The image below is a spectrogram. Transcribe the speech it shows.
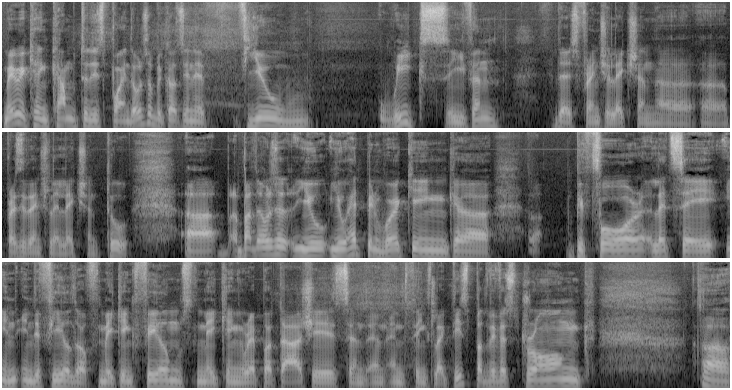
Maybe we can come to this point also because in a few weeks, even there's French election, uh, uh, presidential election too. Uh, but also, you you had been working before, let's say, in, in the field of making films, making reportages, and, and, and things like this, but with a strong uh,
